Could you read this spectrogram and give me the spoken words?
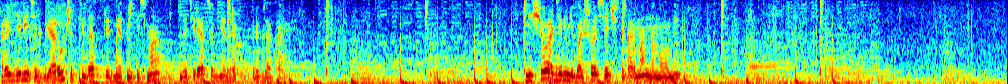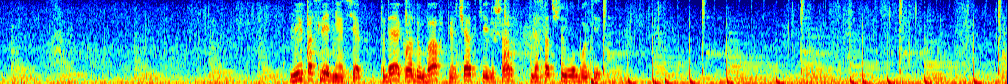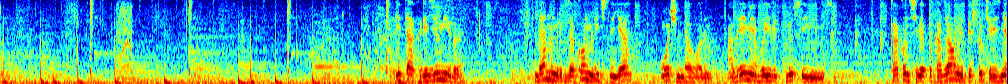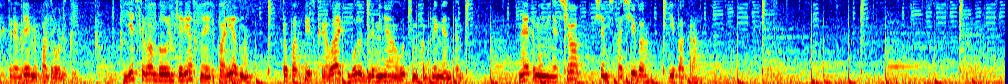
Разделитель для ручек не даст предметам письма затеряться в недрах рюкзака. Еще один небольшой сетчатый карман на молнии. Ну и последний отсек. Туда я кладу баф, перчатки или шарф, достаточно глубокий. Итак, резюмируя. Данным рюкзаком лично я очень доволен, а время выявит плюсы и минусы. Как он себе показал, напишу через некоторое время под роликом. Если вам было интересно или полезно, то подписка и лайк будут для меня лучшим комплиментом. На этом у меня все. Всем спасибо и пока.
